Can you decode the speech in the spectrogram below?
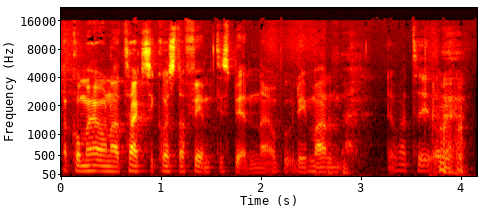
Jag kommer ihåg när taxi kostade 50 spänn när jag bodde i Malmö. Det var tider.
